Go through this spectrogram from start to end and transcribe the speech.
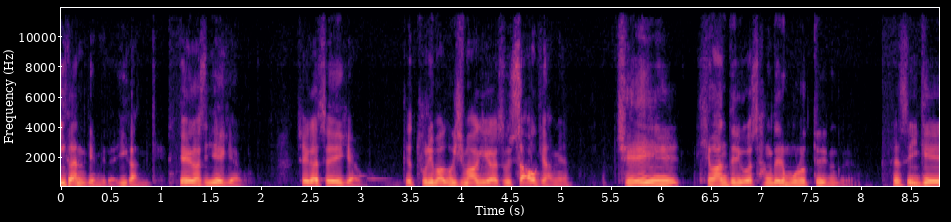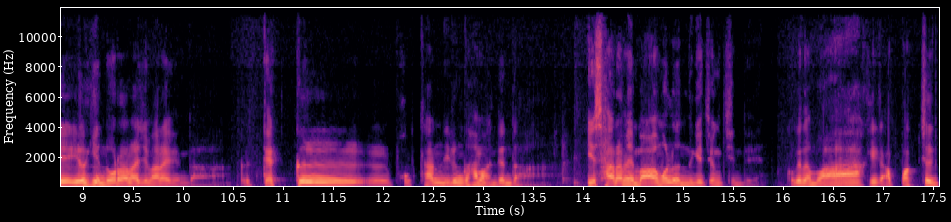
이 관계입니다. 이 관계. 여기 가서 이 얘기하고 저기 가서 저 얘기하고 그 둘이 막 의심하게 가서 싸우게 하면 제일 힘안 들이고 상대를 무너뜨리는 거예요. 그래서 이게 여기에 놀아나지 말아야 된다. 그 댓글 폭탄 이런 거 하면 안 된다. 이 사람의 마음을 얻는 게 정치인데 거기다 막 압박적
